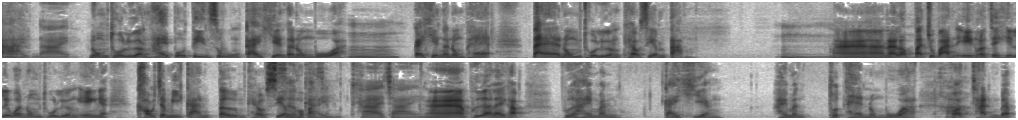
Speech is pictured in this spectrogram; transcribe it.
ได้ได้ นมถั่วเหลืองให้โปรตีนสูงใกล้เคียงกับนมวัวอืมใกล้เคียงกับนมแพะ แต่นมถั่วเหลืองแคลเซียมต่ำอื มมานะแล้วปัจจุบันเองเราจะเห็นเลยว่านมถั่วเหลืองเองเนี่ย เขาจะมีการเติมแคลเซียมเข้าไปสริมแคลซียมใช่ใช่อ่าเพื่ออะไรครับ เพื่อให้มันใกล้เคียง ให้มันทดแทนนมวัวค่ะเพราะฉันแบบ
